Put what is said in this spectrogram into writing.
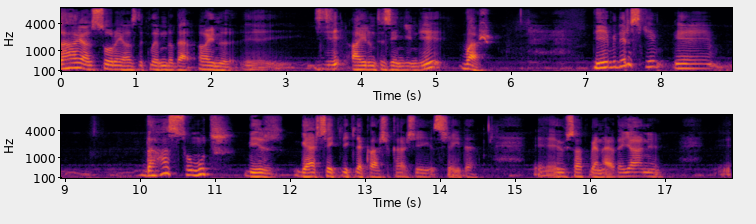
daha yaz sonra yazdıklarında da aynı e, ayrıntı zenginliği var. Diyebiliriz ki e, daha somut bir gerçeklikle karşı karşıyayız şeyde. E, Üsat Bener'de yani e,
